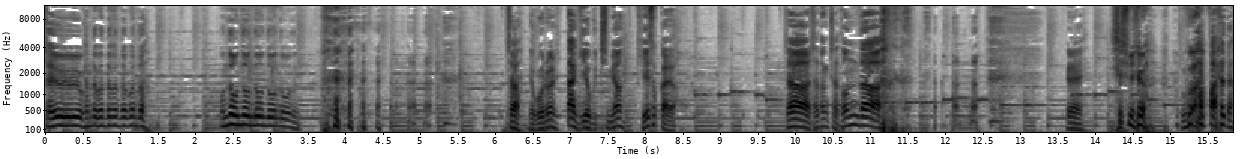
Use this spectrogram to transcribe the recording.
자, 요, 요, 요, 간다, 간다, 간다, 간다. 온다, 온다, 온다, 온다, 온다, 온다. 자, 요거를 딱 이어 붙이면 계속 가요. 자, 자동차 돈다. 그래, 시심이가, 우와, 빠르다.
